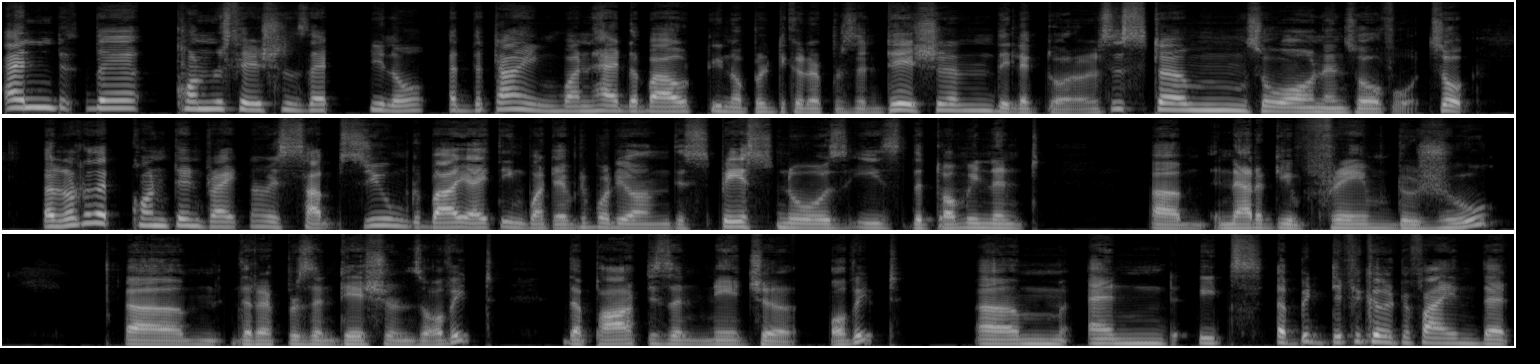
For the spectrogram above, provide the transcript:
and the conversations that, you know, at the time one had about, you know, political representation, the electoral system, so on and so forth. So a lot of that content right now is subsumed by, I think, what everybody on this space knows is the dominant um, narrative frame du jour, um, the representations of it, the partisan nature of it, um, and it's a bit difficult to find that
